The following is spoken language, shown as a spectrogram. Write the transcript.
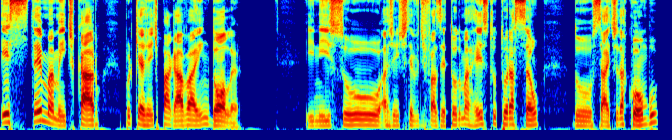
extremamente caro porque a gente pagava em dólar. E nisso a gente teve de fazer toda uma reestruturação do site da Combo.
